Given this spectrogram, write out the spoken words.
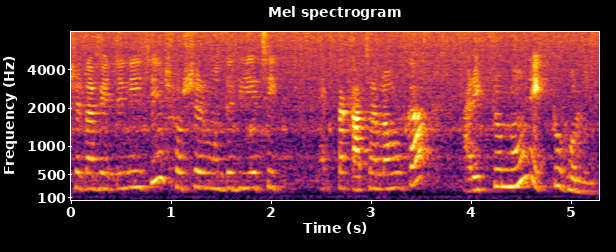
সর্ষেটা বেটে নিয়েছি। সর্ষের মধ্যে দিয়েছি একটা কাঁচা লঙ্কা আর একটু নুন একটু হলুদ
